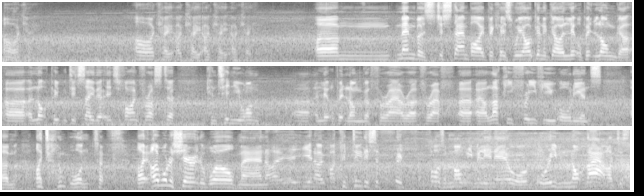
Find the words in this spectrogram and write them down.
Oh, okay. Oh, okay, okay, okay, okay. Um, members, just stand by because we are going to go a little bit longer. Uh, a lot of people did say that it's fine for us to continue on uh, a little bit longer for our uh, for our uh, our lucky Freeview audience. Um, I don't want to. I, I want to share it with the world, man. I, you know, if I could do this, if, if, I was a multi-millionaire, or, or even not that, I just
